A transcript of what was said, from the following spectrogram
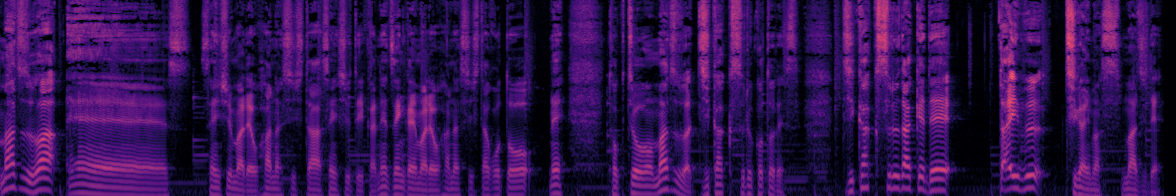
まずは、えー、先週までお話しした、先週というかね、前回までお話ししたことをね、特徴をまずは自覚することです。自覚するだけで、だいぶ違います、マジで。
